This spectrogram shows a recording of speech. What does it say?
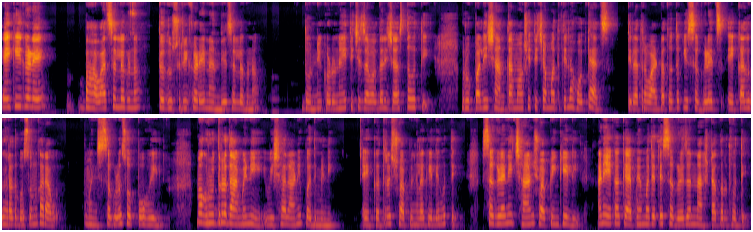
एकीकडे भावाचं लग्न तर दुसरीकडे नंदीचं लग्न. दोन्हीकडूनही तिची जबाबदारी जास्त होती. रुपाली शांता मावशी तिच्या मदतीला होत्याच. तिला तर वाटत होतं की सगळेच एकाच घरात बसून करावं. म्हणजे सगळं सोपं होईल. मग रुद्र दामिनी विशाल आणि पद्मिनी एकत्रच शॉपिंगला गेले होते. सगळ्यांनी छान शॉपिंग केली आणि एका कॅफेमध्ये ते सगळेजण नाश्ता करत होते.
